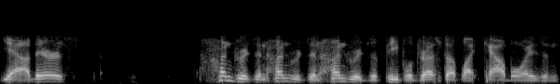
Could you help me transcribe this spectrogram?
yeah, there's hundreds and hundreds and hundreds of people dressed up like cowboys and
